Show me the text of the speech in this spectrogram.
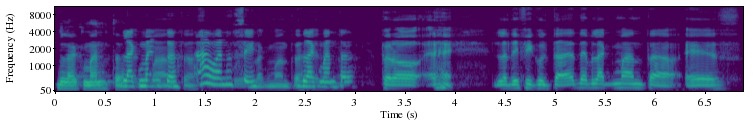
Black Manta. Black Manta. Ah, bueno, sí. Black Manta. Black el- Manta. Pero eh, las dificultades de Black Manta es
